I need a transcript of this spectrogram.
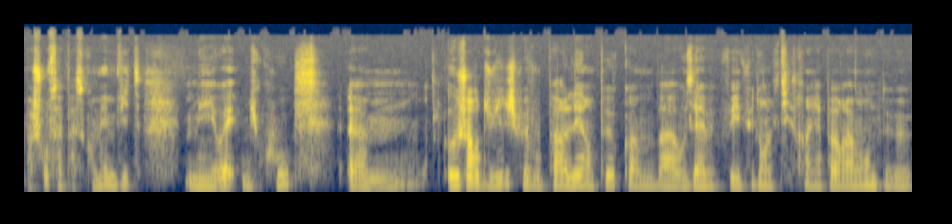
bah, je trouve que ça passe quand même vite. Mais ouais, du coup, euh, aujourd'hui, je vais vous parler un peu comme bah, vous avez vu dans le titre, hein, il n'y a pas vraiment de,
